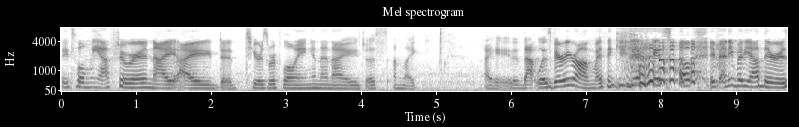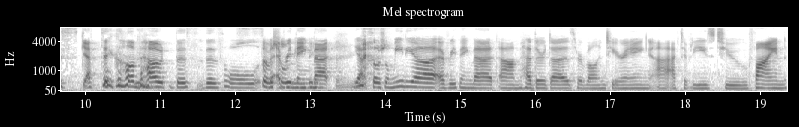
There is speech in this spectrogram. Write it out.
they told me afterward and I, I did, tears were flowing and then I just I'm like I that was very wrong my thinking. So if anybody out there is skeptical about this this whole Social everything media that thing. yeah social media everything that um, Heather does her volunteering uh, activities to find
